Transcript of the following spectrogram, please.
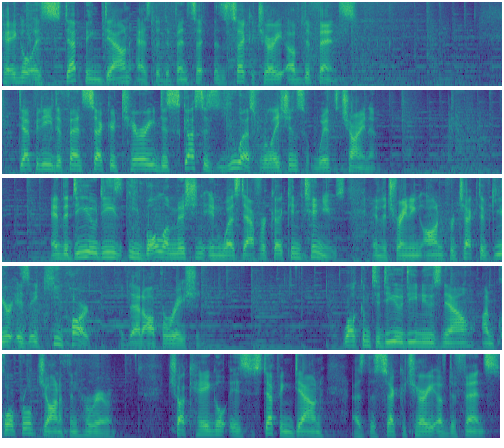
Hagel is stepping down as the, Defense, the Secretary of Defense. Deputy Defense Secretary discusses U.S. relations with China. And the DoD's Ebola mission in West Africa continues, and the training on protective gear is a key part of that operation. Welcome to DoD News Now. I'm Corporal Jonathan Herrera. Chuck Hagel is stepping down as the Secretary of Defense.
